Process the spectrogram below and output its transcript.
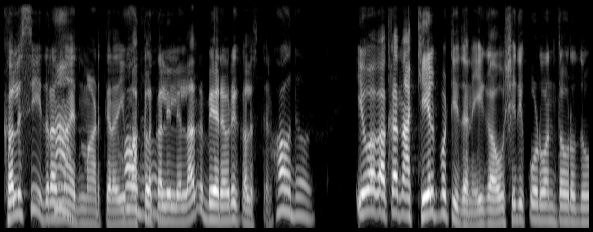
ಕಲಿಸಿ ಇದರನ್ನ ಹಾ. ಇದ್ ಮಾಡ್ತೀರಾ ಈ ಹೌದು, ಮಕ್ಕಳು ಹೌದು. ಕಲೀಲಿಲ್ಲ ಅಂದ್ರೆ ಬೇರೆಯವ್ರಿಗೆ ಕಲಿಸ್ತೇನೆ ಹೌದು ಹೌದು ಇವಾಗ ಅಕ್ಕ ನಾ ಕೇಳ್ಪಟ್ಟಿದ್ದೇನೆ. ಈಗ ಔಷಧಿ ಕೊಡುವಂಥವ್ರದ್ದು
